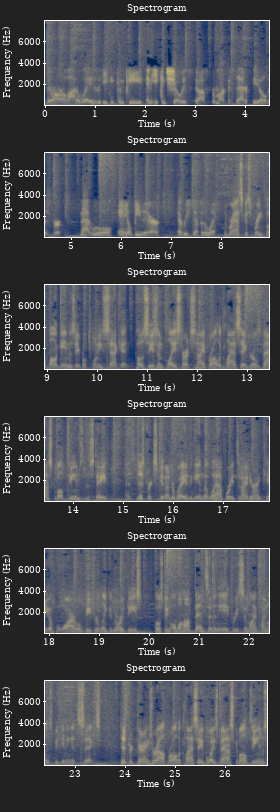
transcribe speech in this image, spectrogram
there are a lot of ways that he can compete and he can show his stuff for Marcus Satterfield and for Matt Rhule, and he'll be there every step of the way. Nebraska spring football game is April 22nd. Postseason play starts tonight for all the Class A girls basketball teams in the state as districts get underway. The game that we'll have for you tonight here on KFOR will feature Lincoln Northeast hosting Omaha Benson in the A3 semifinals beginning at 6. District pairings are out for all the Class A boys basketball teams.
